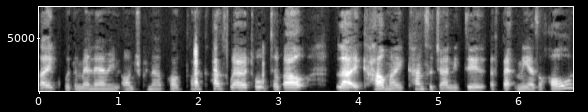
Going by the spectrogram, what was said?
like with the Millennium Entrepreneur podcast where I talked about like how my cancer journey did affect me as a whole.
